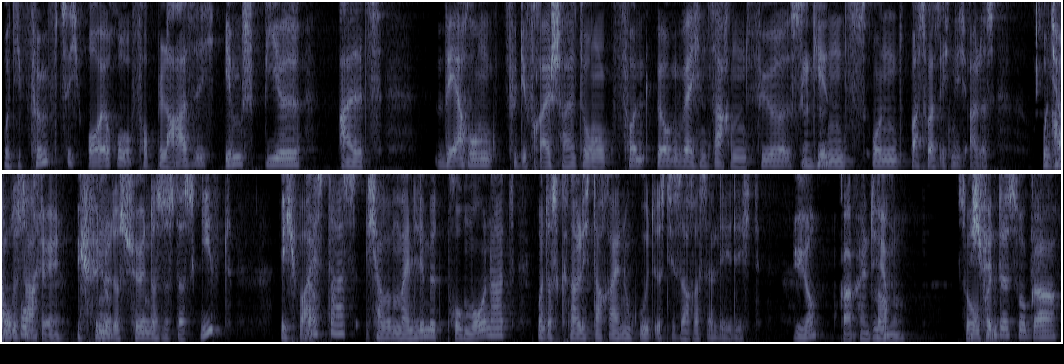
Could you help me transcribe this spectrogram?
Und die 50 Euro verblase ich im Spiel als Währung für die Freischaltung von irgendwelchen Sachen, für Skins mhm. und was weiß ich nicht alles. Und die haben gesagt, okay. ich finde ja. das schön, dass es das gibt. Ich weiß ja. das, ich habe mein Limit pro Monat und das knall ich da rein und gut ist, die Sache ist erledigt. Ja, gar kein Thema. Ja. So, ich finde es sogar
